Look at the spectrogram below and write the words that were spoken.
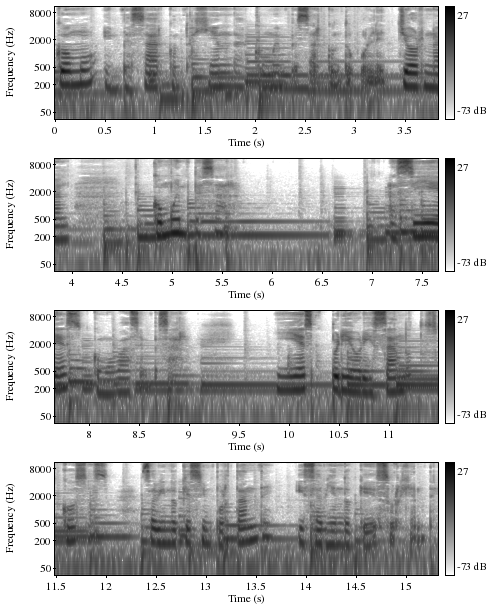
Cómo empezar con tu agenda, cómo empezar con tu bullet journal, cómo empezar. Así es como vas a empezar. Y es priorizando tus cosas, sabiendo que es importante y sabiendo que es urgente.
